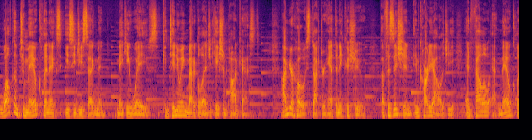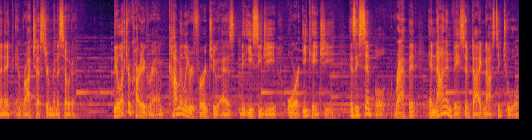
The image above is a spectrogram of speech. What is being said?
Welcome to Mayo Clinic's ECG segment, Making Waves, continuing medical education podcast. I'm your host, Dr. Anthony Kashou, a physician in cardiology and fellow at Mayo Clinic in Rochester, Minnesota. The electrocardiogram, commonly referred to as the ECG or EKG, is a simple, rapid, and non invasive diagnostic tool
